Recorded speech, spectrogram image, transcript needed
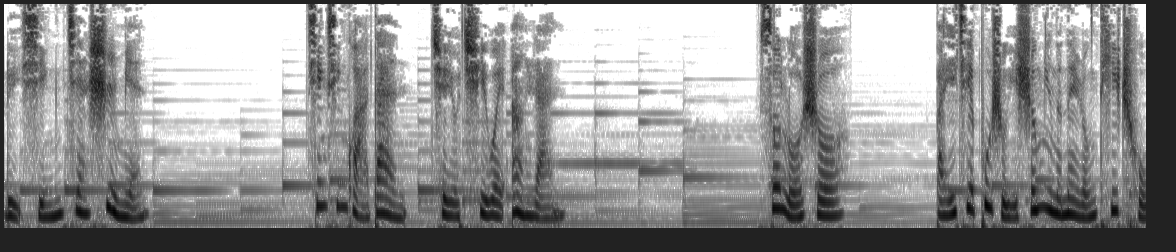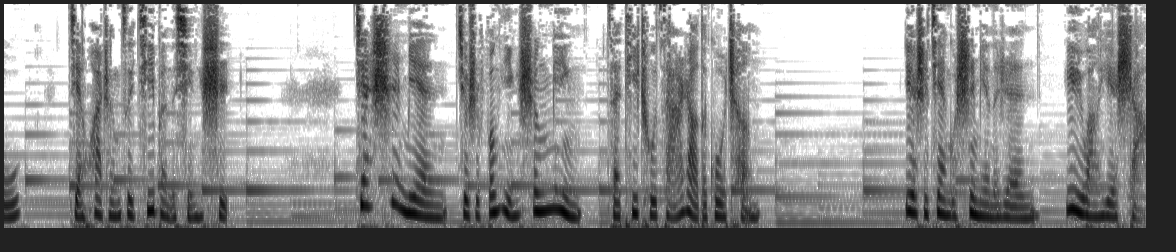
旅行、见世面。清新寡淡，却又趣味盎然。梭罗说：“把一切不属于生命的内容剔除，简化成最基本的形式。见世面，就是丰盈生命在剔除杂扰的过程。越是见过世面的人，欲望越少。”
